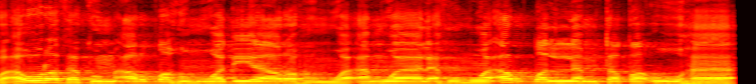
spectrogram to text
وأورثكم أرضهم وديارهم وأموالهم وأرضا لم تطئوها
